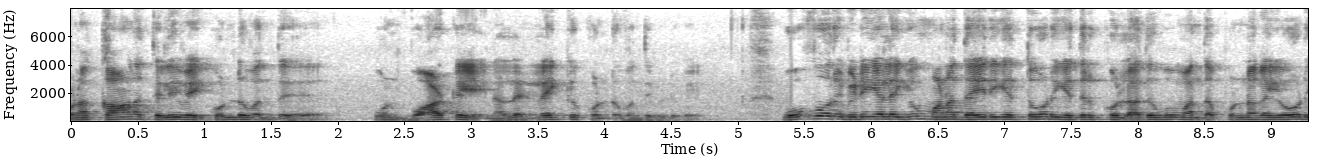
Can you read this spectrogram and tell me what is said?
உனக்கான தெளிவை கொண்டு வந்து உன் வாழ்க்கையை நல்ல நிலைக்கு கொண்டு வந்து விடுவேன். ஒவ்வொரு விடியலையும் மன தைரியத்தோடு எதிர்கொள் அதுவும் அந்த புன்னகையோடு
